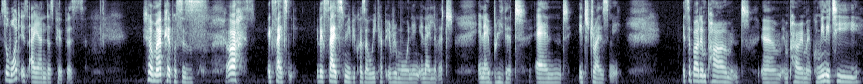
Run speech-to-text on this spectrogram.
So, what is Ayanda's purpose? So, my purpose is, oh, excites me. It excites me because I wake up every morning and I live it and I breathe it and it drives me. It's about empowerment um, empowering my community.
